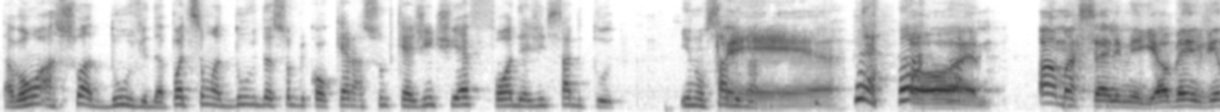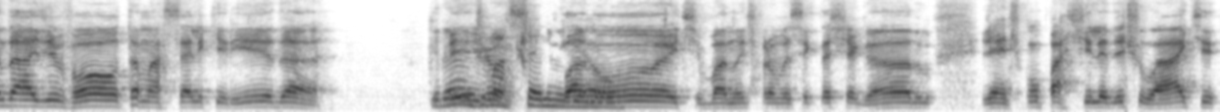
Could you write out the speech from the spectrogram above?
tá bom? A sua dúvida. Pode ser uma dúvida sobre qualquer assunto que a gente é foda e a gente sabe tudo. E não sabe é... nada. Ó, oh, Marcele Miguel, bem-vinda de volta, Marcele querida. Grande Beijo, Marcelo Miguel. Boa noite, boa noite para você que está chegando. Gente, compartilha, deixa o like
